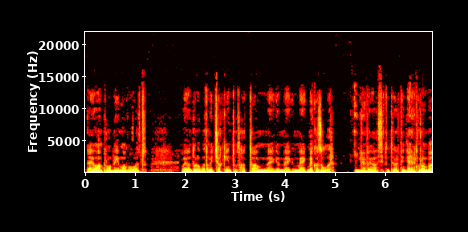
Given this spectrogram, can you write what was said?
De olyan probléma volt, olyan dolog volt, amit csak én tudhattam, meg, meg, meg, meg az úr. Igen. Tehát olyan szitu történt gyerekkoromban.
